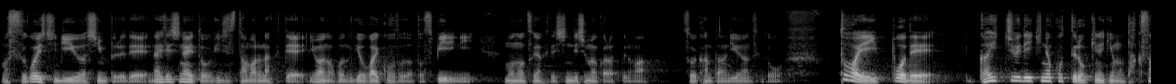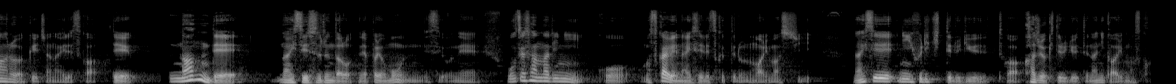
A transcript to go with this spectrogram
まあ、すごい理由はシンプルで、内製しないと技術たまらなくて、今のこの業界構造だとスピーディーに物を作らなくて死んでしまうからっていうのが、すごい簡単な理由なんですけど、とはいえ一方で、外注で生き残ってる大きな企業もたくさんあるわけじゃないですか。で、なんで内製するんだろうってやっぱり思うんですよね。大手さんなりに、こう、スカイウェイ内製で作ってるのもありますし、内製に振り切ってる理由とか、舵を切ってる理由って何かありますか？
